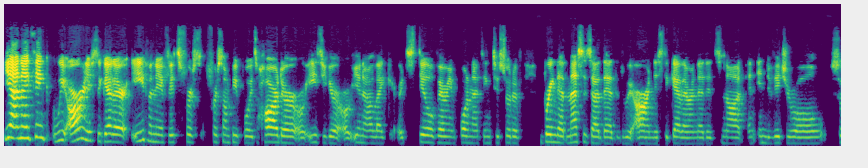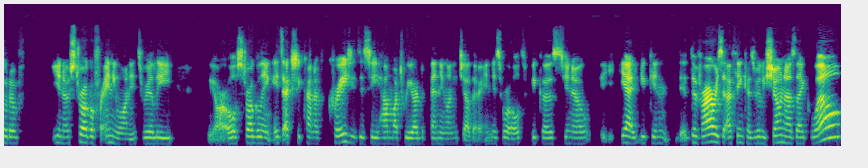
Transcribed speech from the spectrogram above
yeah and i think we are in this together even if it's for for some people it's harder or easier or you know like it's still very important i think to sort of bring that message out there that we are in this together and that it's not an individual sort of you know struggle for anyone it's really we are all struggling it's actually kind of crazy to see how much we are depending on each other in this world because you know yeah you can the virus i think has really shown us like well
